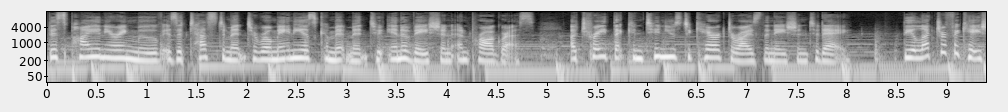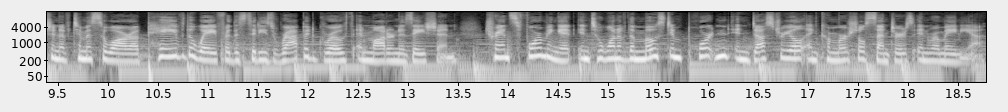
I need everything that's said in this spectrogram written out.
This pioneering move is a testament to Romania's commitment to innovation and progress, a trait that continues to characterize the nation today. The electrification of Timisoara paved the way for the city's rapid growth and modernization, transforming it into one of the most important industrial and commercial centers in Romania.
